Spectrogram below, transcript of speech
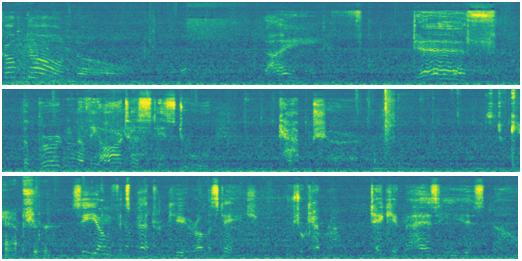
Come down now. Life, death. The burden of the artist is to capture. It's to capture. See young Fitzpatrick here on the stage. Use your camera. Take him as he is now.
